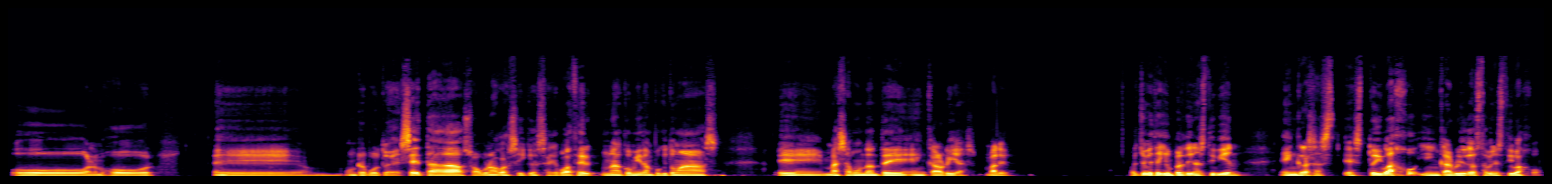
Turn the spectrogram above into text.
o a lo mejor eh, un revuelto de setas o alguna cosa así, que, o sea, que puedo hacer una comida un poquito más, eh, más abundante en calorías, ¿vale? hecho me dice que en proteínas estoy bien, en grasas estoy bajo y en carbohidratos también estoy bajo.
